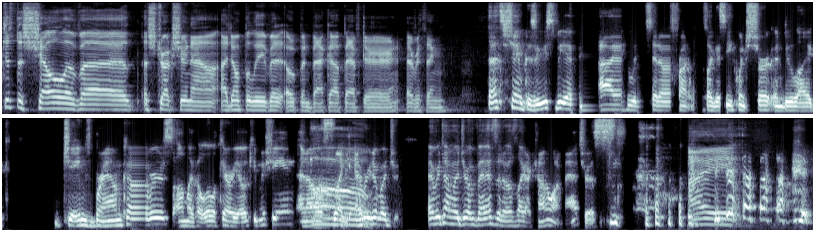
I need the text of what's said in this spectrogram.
just a shell of uh, a structure now. I don't believe it opened back up after everything. That's a shame because there used to be a guy who would sit out front with like a sequin shirt and do like James Brown covers on like a little karaoke machine, and I was like every Oh. time I every time I drove past it, I was like, I kind of want a mattress. I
